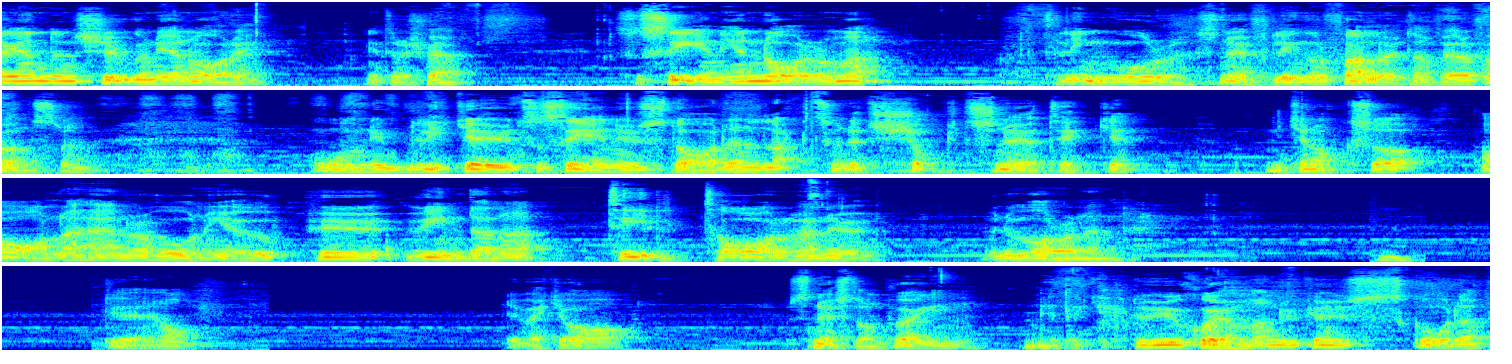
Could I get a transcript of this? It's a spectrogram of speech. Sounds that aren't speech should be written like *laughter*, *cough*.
onsdagen den 20 januari 1925, så ser ni enorma flingor, snöflingor falla utanför era fönster. Och om ni blickar ut så ser ni hur staden lagts under ett tjockt snötäcke. Ni kan också ana här några våningar upp hur vindarna tilltar här nu under morgonen. Det, ja. Det verkar vara snöstorm på väg in helt enkelt. Du är ju sjöman, du kan ju skåda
